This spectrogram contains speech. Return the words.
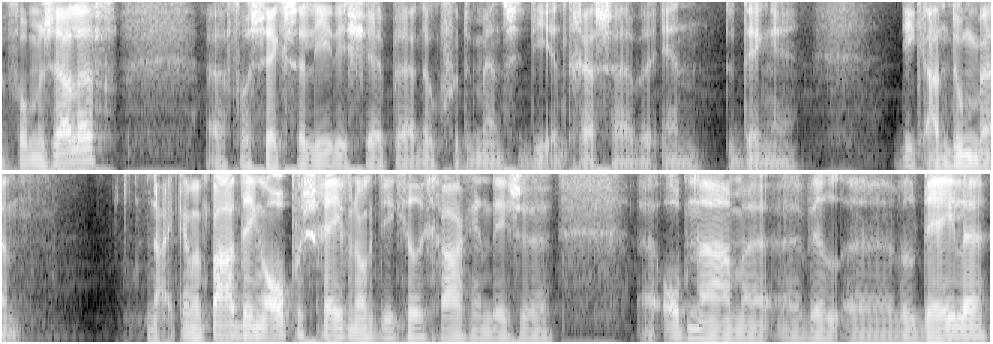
voor mezelf, voor Sixer Leadership en ook voor de mensen die interesse hebben in de dingen die ik aan het doen ben. Nou, ik heb een paar dingen opgeschreven nog die ik heel graag in deze opname wil, wil delen.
